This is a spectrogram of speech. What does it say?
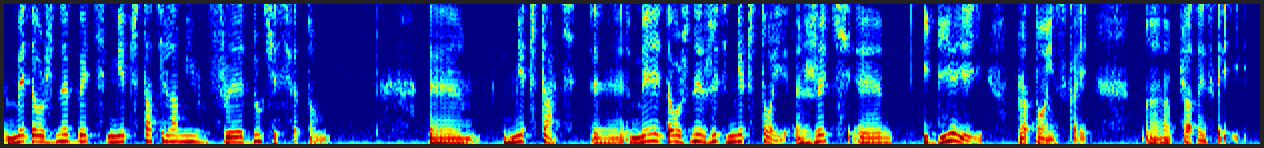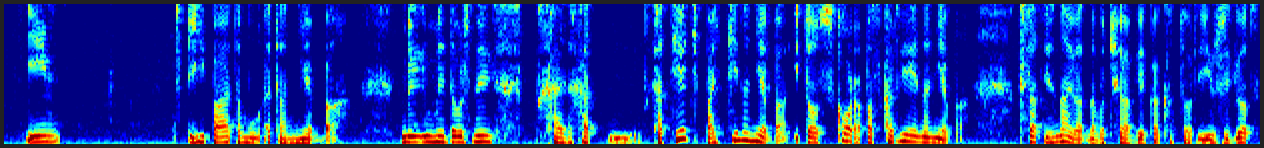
Мы должны быть мечтателями в Духе Святом мечтать. Мы должны жить мечтой, жить идеей платонской, платонской. И, и поэтому это небо. Мы, мы должны хотеть пойти на небо, и то скоро, поскорее на небо. Кстати, знаю одного человека, который живет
